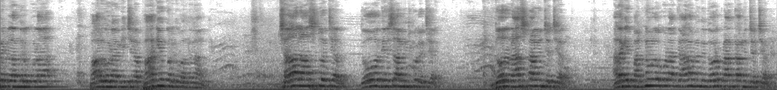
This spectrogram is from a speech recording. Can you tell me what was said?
బిడ్డలందరూ కూడా పాల్గొనడానికి ఇచ్చిన భాగ్యం కొరకు వందనాలు. చాలా ఆశతో వచ్చారు. దూర దేశాల నుంచి కూడా వచ్చారు. దూర రాష్ట్రాల నుంచి వచ్చారు. అలాగే పట్నంలో కూడా చాలా మంది దూర ప్రాంతాల నుంచి వచ్చారు.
